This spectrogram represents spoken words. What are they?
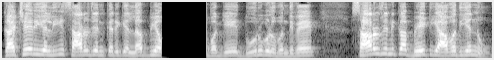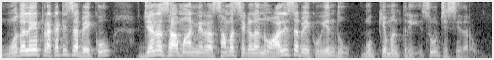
ಕಚೇರಿಯಲ್ಲಿ ಸಾರ್ವಜನಿಕರಿಗೆ ಲಭ್ಯ ಬಗ್ಗೆ ದೂರುಗಳು ಬಂದಿವೆ. ಸಾರ್ವಜನಿಕ ಭೇಟಿಯ ಅವಧಿಯನ್ನು ಮೊದಲೇ ಪ್ರಕಟಿಸಬೇಕು. ಜನಸಾಮಾನ್ಯರ ಸಮಸ್ಯೆಗಳನ್ನು ಆಲಿಸಬೇಕು ಎಂದು ಮುಖ್ಯಮಂತ್ರಿ ಸೂಚಿಸಿದರು.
